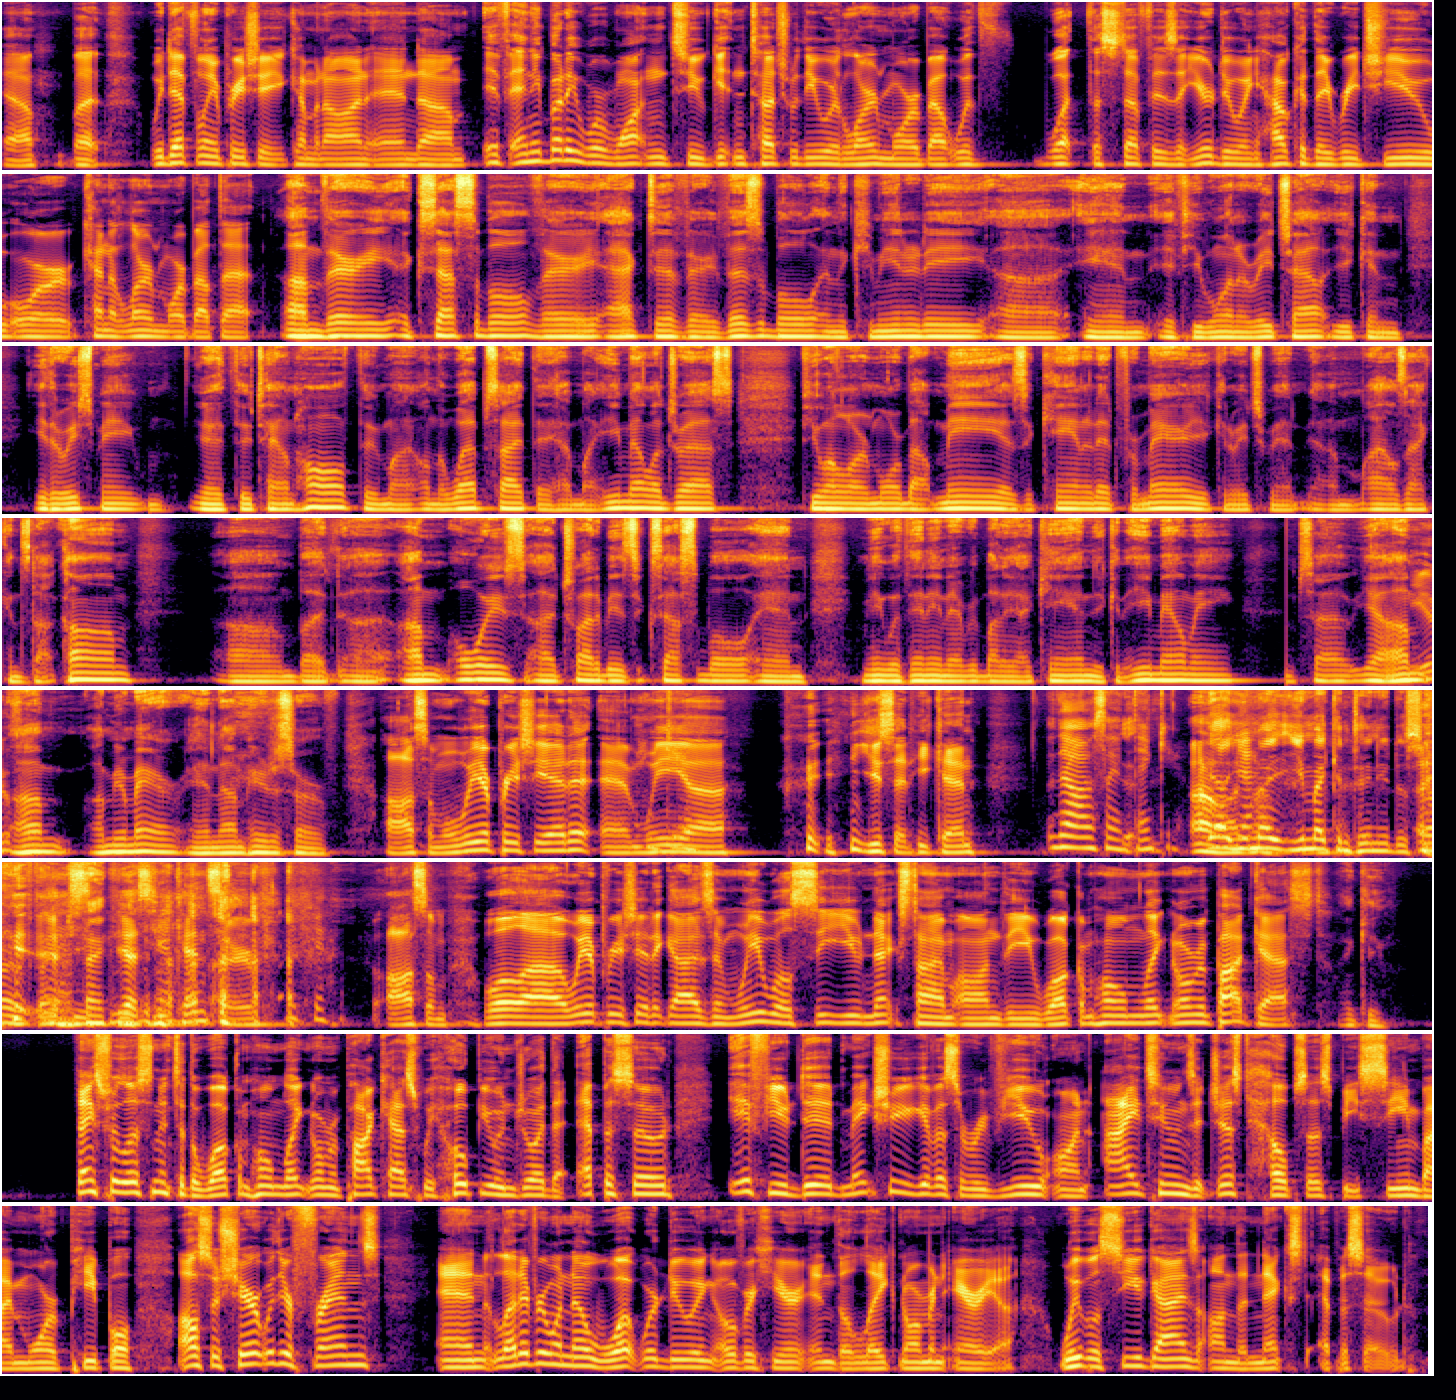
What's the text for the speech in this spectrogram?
but we definitely appreciate you coming on. And um, if anybody were wanting to get in touch with you or learn more about with what the stuff is that you're doing, how could they reach you or kind of learn more about that? I'm very accessible, very active, very visible in the community. Uh, and if you want to reach out, you can either reach me, you know, through town hall, through my on the website. They have my email address. If you want to learn more about me as a candidate for mayor, you can reach me at um, milesatkins.com. Um, but uh, I'm always I try to be as accessible and meet with any and everybody I can. You can email me. So yeah, I'm Beautiful. I'm I'm your mayor, and I'm here to serve. Awesome. Well, we appreciate it. And we, you. uh, you said he can. No, I was saying thank you. Oh, yeah, you yeah. may you may continue to serve. Thank you. Thank you. Yes, he can serve. Awesome. Well, uh, we appreciate it, guys, and we will see you next time on the Welcome Home Lake Norman podcast. Thank you. Thanks for listening to the Welcome Home Lake Norman podcast. We hope you enjoyed the episode. If you did, make sure you give us a review on iTunes. It just helps us be seen by more people. Also, share it with your friends and let everyone know what we're doing over here in the Lake Norman area. We will see you guys on the next episode.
